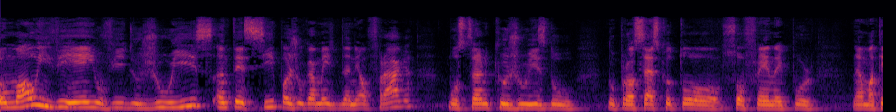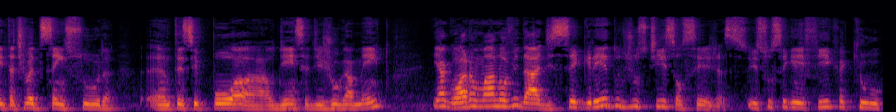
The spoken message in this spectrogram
Eu mal enviei o vídeo Juiz antecipa julgamento de Daniel Fraga, mostrando que o juiz do, do processo que eu estou sofrendo aí por né, uma tentativa de censura antecipou a audiência de julgamento. E agora uma novidade, segredo de justiça, ou seja, isso significa que o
